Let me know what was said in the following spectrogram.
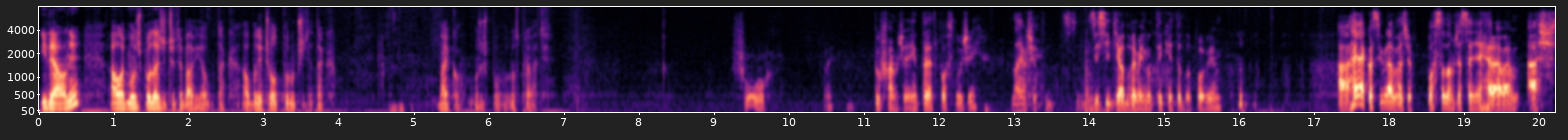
ideálne, ale môžeš povedať, že čo ťa baví, alebo tak, alebo niečo odporúčiť a tak. Majko, môžeš rozprávať. Fú, Dúfam, že internet poslúži. Najhoršie to zistíte o dve minúty, keď to dopoviem. A hej, ako si vravel, že v poslednom čase nehrávam až,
